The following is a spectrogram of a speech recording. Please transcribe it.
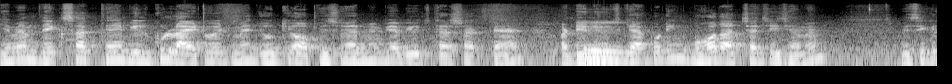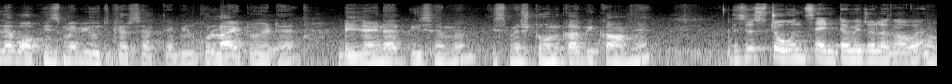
ये मैम देख सकते हैं बिल्कुल लाइट वेट में जो कि ऑफ़िस वेयर में भी आप यूज़ कर सकते हैं। और डेली यूज़ के अकॉर्डिंग बहुत अच्छा चीज़ है मैम बेसिकली आप ऑफ़िस में भी यूज़ कर सकते हैं। बिल्कुल लाइट वेट है। डिज़ाइनर पीस है मैम इसमें स्टोन का भी काम है। दिस इज़ स्टोन सेंटर में जो लगा हुआ है।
